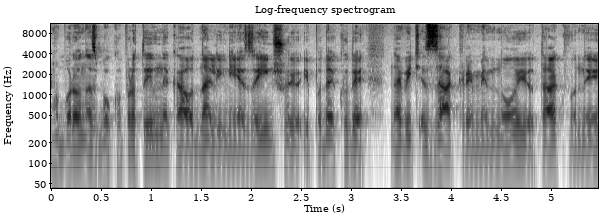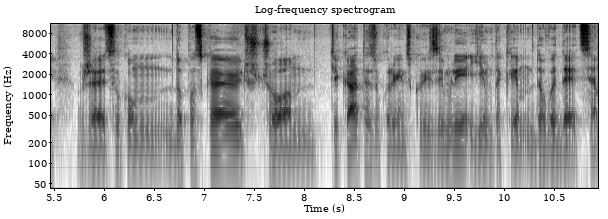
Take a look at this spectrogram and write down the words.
Оборона з боку противника, одна лінія за іншою, і подекуди навіть за Кремінною, так вони вже цілком допускають, що тікати з української землі їм таки доведеться.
